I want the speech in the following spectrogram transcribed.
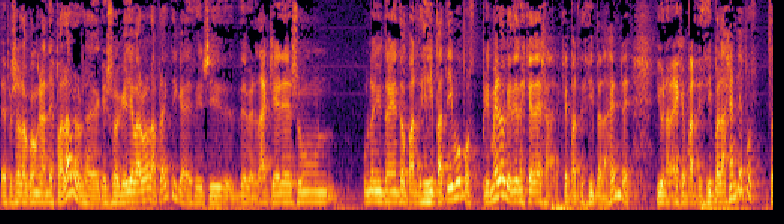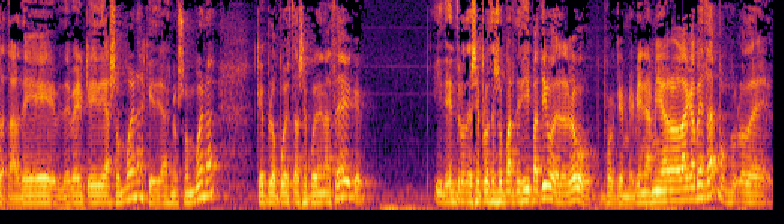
expresarlo con grandes palabras, que eso hay que llevarlo a la práctica. Es decir, si de verdad quieres un, un ayuntamiento participativo, pues primero que tienes que dejar que participe la gente. Y una vez que participe la gente, pues tratar de, ver qué ideas son buenas, qué ideas no son buenas, qué propuestas se pueden hacer, qué y dentro de ese proceso participativo, desde luego, porque me viene a mí a la cabeza, pues lo de,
